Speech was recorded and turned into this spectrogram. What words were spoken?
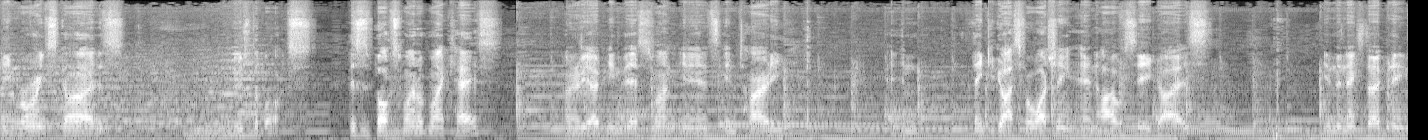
the Roaring Skies booster box. This is box one of my case. I'm going to be opening this one in its entirety. And thank you guys for watching and I will see you guys in the next opening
